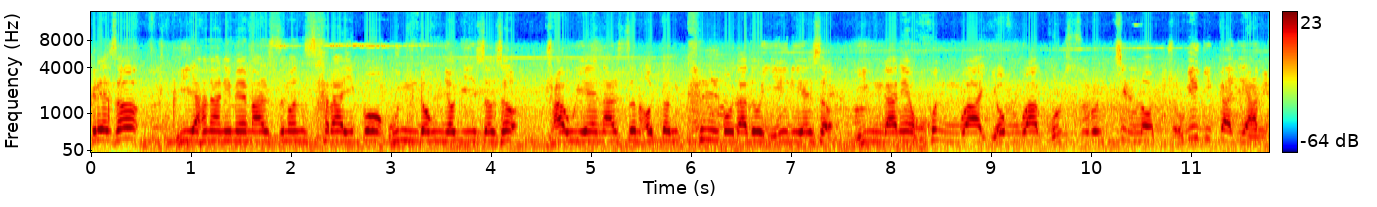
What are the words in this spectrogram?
그래서 이 하나님의 말씀은 살아있고 운동력이 있어서 좌우에 날선 어떤 칼보다도 예리해서 인간의 혼과 영과 골수를 찔러 쪼개기까지 하며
